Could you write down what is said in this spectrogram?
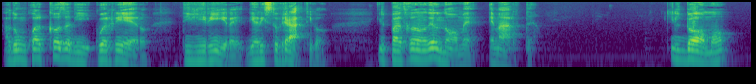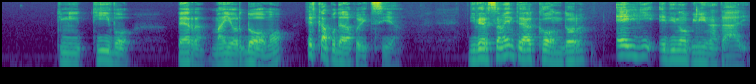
ad un qualcosa di guerriero, di virile, di aristocratico. Il patrono del nome è Marte. Il domo, diminutivo per maiordomo, è il capo della polizia. Diversamente dal Condor, egli è di nobili natali.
